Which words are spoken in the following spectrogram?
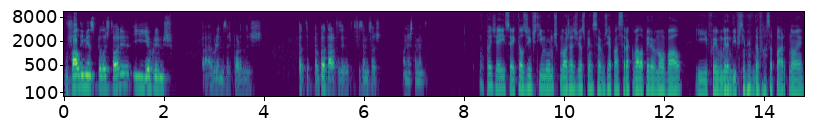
vale imenso pela história e abrir-nos abrir-nos as portas para, para, para estar a fazer o que fazemos hoje, honestamente. Pois é isso, é aqueles investimentos que nós às vezes pensamos, é pá, será que vale a pena ou não vale? E foi um grande investimento da vossa parte, não é?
